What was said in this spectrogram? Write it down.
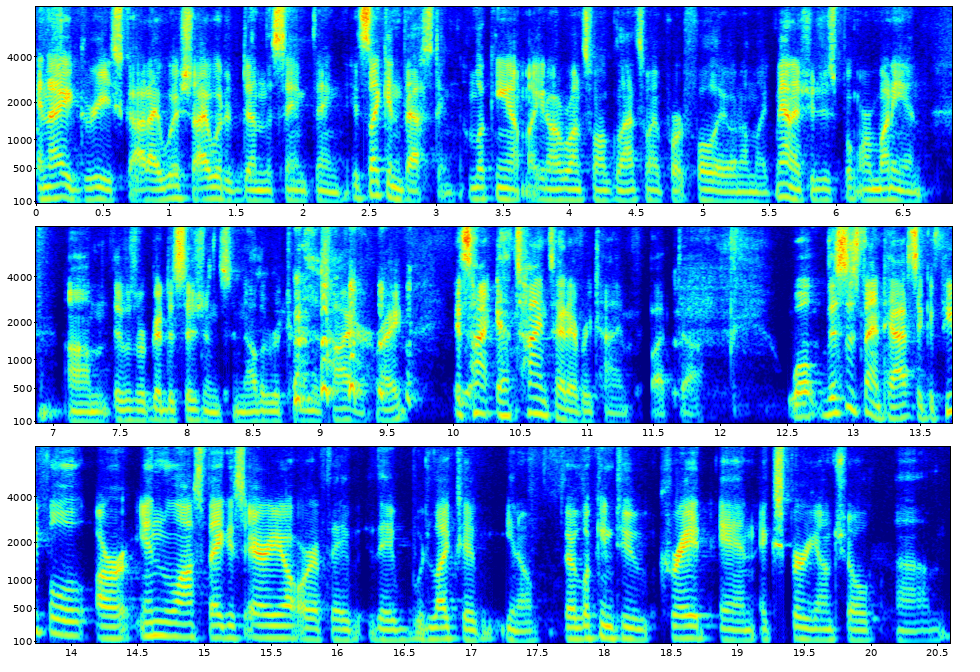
and I agree, Scott. I wish I would have done the same thing. It's like investing. I'm looking at my, you know, every once in a while, glance at my portfolio, and I'm like, man, I should just put more money in. Um, those were good decisions, and now the return is higher, right? It's, yeah. it's hindsight every time, but. Uh, well, this is fantastic. If people are in the Las Vegas area, or if they they would like to, you know, they're looking to create an experiential, um,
